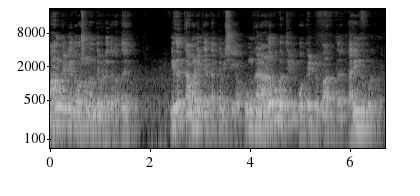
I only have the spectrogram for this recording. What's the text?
மாங்கல்ய தோஷம் வந்து விடுகிறது. இது கவனிக்கத்தக்க விஷயம். உங்கள் அனுபவத்தில் ஒப்பிட்டு பார்த்து அறிந்து கொள்ளுங்கள்.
